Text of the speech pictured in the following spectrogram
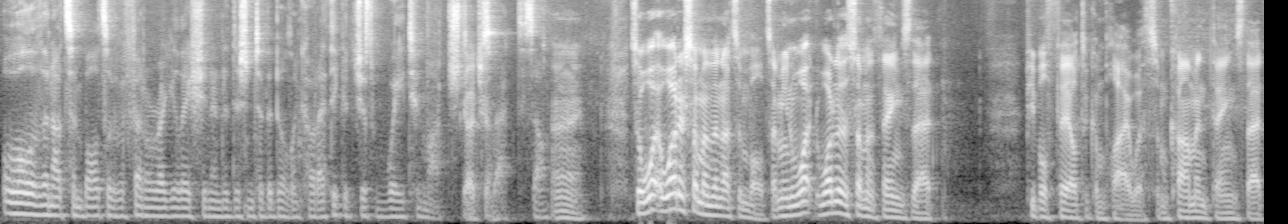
all of the nuts and bolts of a federal regulation in addition to the building code? I think it's just way too much to Gotcha. expect. So All right. So what what are some of the nuts and bolts? I mean, what what are some of the things that people fail to comply with? Some common things that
